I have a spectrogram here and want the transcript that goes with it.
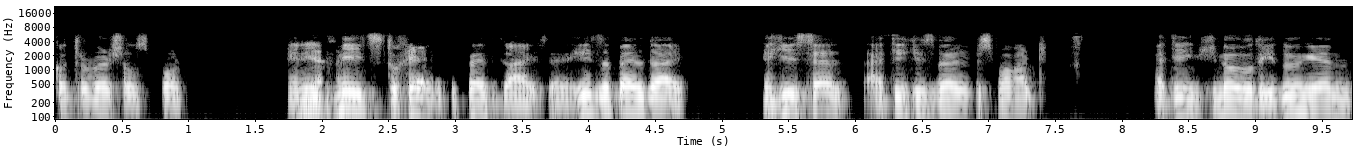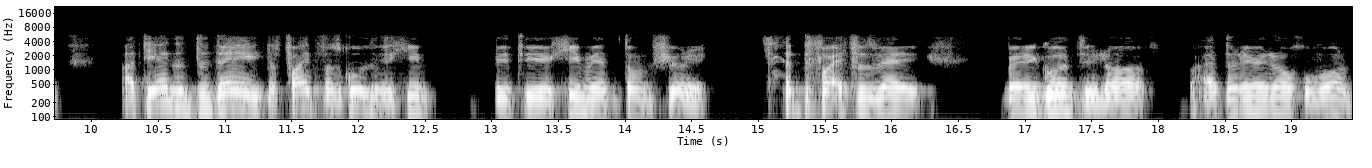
controversial sport, and yeah. it needs to have the bad guys. And he's a bad guy. And he said, I think he's very smart. I think he knows what he's doing. And at the end of the day, the fight was good with him, between uh, him and Tom Fury. the fight was very, very good. You know, I don't even know who won.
